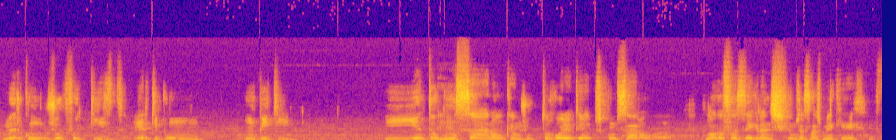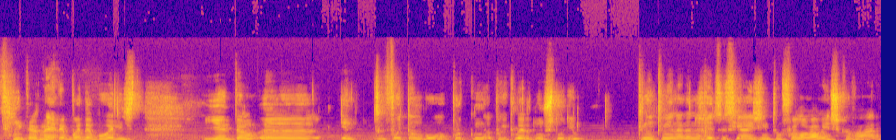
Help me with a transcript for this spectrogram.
a maneira como o jogo foi teased era tipo um, um PT. E então Hum. começaram, que é um jogo de terror, até começaram logo a fazer grandes filmes, já sabes como é que é. A internet Yeah. é boa da boa nisto. E então uh, foi tão boa porque, porque aquilo era de um estúdio que não tinha nada nas redes sociais. Então foi logo alguém escavar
